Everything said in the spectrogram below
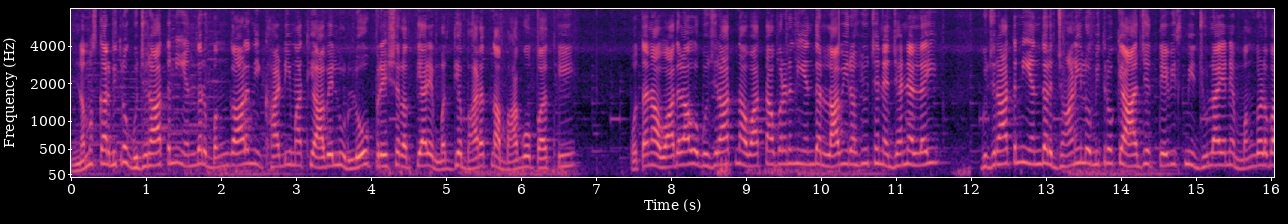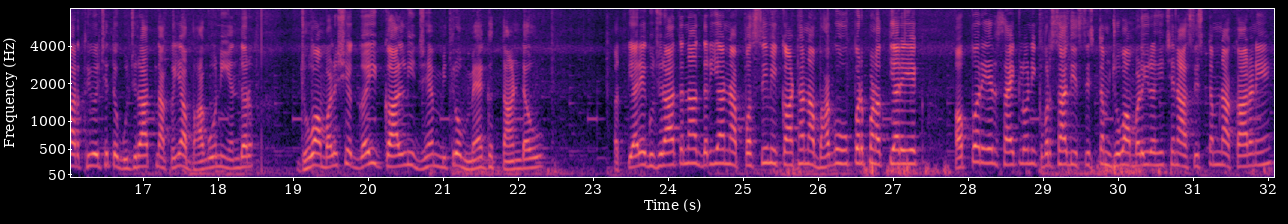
નમસ્કાર મિત્રો, ગુજરાતની અંદર બંગાળની ખાડીમાંથી આવેલું લો પ્રેશર અત્યારે મધ્ય ભારતના ભાગો પરથી પોતાના વાદળાઓ ગુજરાતના વાતાવરણની અંદર લાવી રહ્યું છે ને જેને લઈ ગુજરાતની અંદર જાણી લો મિત્રો કે આજે ત્રેવીસમી જુલાઈ અને મંગળવાર થયો છે, તો ગુજરાતના કયા ભાગોની અંદર જોવા મળશે? ગઈકાલની જેમ મિત્રો, મેઘ તાંડવ. અત્યારે ગુજરાતના દરિયાના પશ્ચિમી કાંઠાના ભાગો ઉપર પણ અત્યારે એક અપર એર સાયક્લોનિક વરસાદી સિસ્ટમ જોવા મળી રહી છે અને આ સિસ્ટમના કારણે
